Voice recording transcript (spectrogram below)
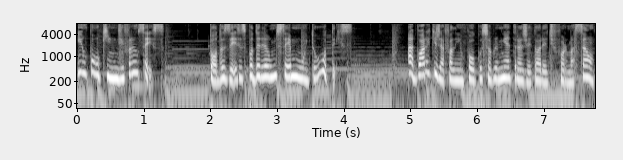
e um pouquinho de francês. Todos esses poderão ser muito úteis. Agora que já falei um pouco sobre minha trajetória de formação,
